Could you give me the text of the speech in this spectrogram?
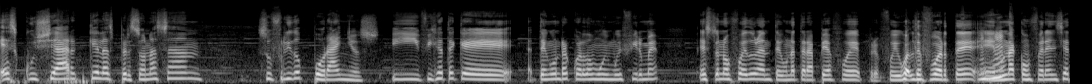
escuchar que las personas han sufrido por años. Y fíjate que tengo un recuerdo muy, muy firme. Esto no fue durante una terapia, fue, pero fue igual de fuerte. En Ujú. una conferencia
